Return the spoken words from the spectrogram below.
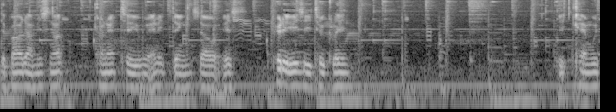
the bottom is not connected to anything so it's pretty easy to clean. It came with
